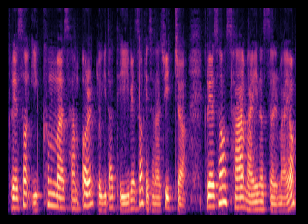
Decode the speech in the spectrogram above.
그래서 2,3을 여기다 대입해서 계산할 수 있죠. 그래서 4 마이너스 얼마요?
